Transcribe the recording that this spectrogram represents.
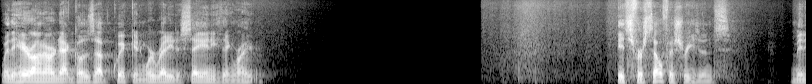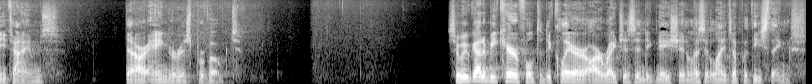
where the hair on our neck goes up quick and we're ready to say anything, right? It's for selfish reasons, many times, that our anger is provoked. So we've got to be careful to declare our righteous indignation unless it lines up with these things.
